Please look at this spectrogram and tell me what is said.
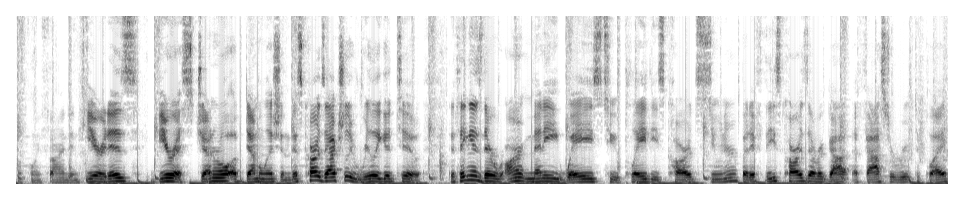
What can we find? And here it is, Beerus, General of Demolition. This card's actually really good too. The thing is, there aren't many ways to play these cards sooner, but if these cards ever got a faster route to play,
